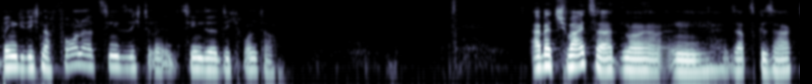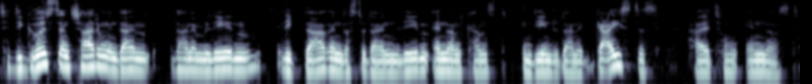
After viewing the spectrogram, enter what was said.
bringen die dich nach vorne oder ziehen sie, sich, ziehen sie dich runter? Albert Schweitzer hat mal einen Satz gesagt, die größte Entscheidung in deinem, deinem Leben liegt darin, dass du dein Leben ändern kannst, indem du deine Geisteshaltung änderst.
